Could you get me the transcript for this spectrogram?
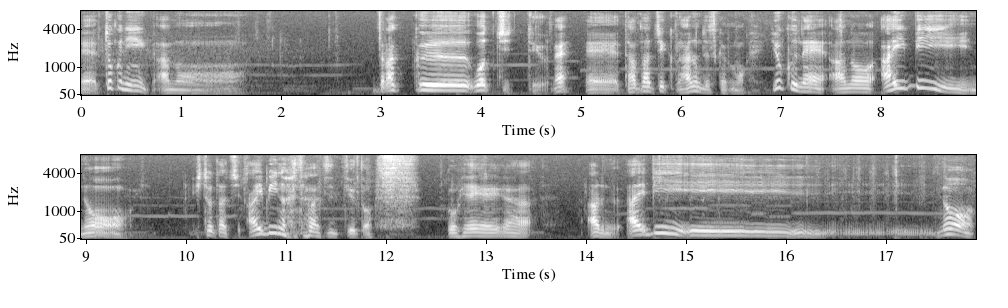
えー、特にあのブラックウォッチっていうね、えー、タータンチェックがあるんですけどもよくねあの IB の人たち IB の人たちっていうと語弊があるんです IB の、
